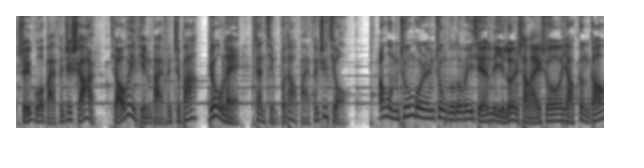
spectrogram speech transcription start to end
水果百分之十二，调味品百分之八，肉类占仅不到百分之九。而我们中国人中毒的危险，理论上来说要更高，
